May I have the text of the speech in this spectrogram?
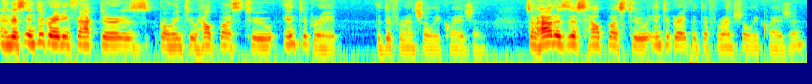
And this integrating factor is going to help us to integrate the differential equation. So how does this help us to integrate the differential equation?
